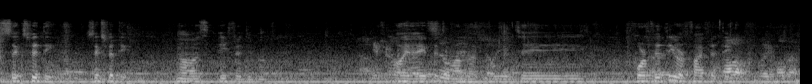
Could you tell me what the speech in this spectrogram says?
Six fifty. Six fifty. No, it's eight fifty, bro. Oh yeah, eight fifty. My. Take. Four fifty or five fifty? Oh, wait, hold on.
